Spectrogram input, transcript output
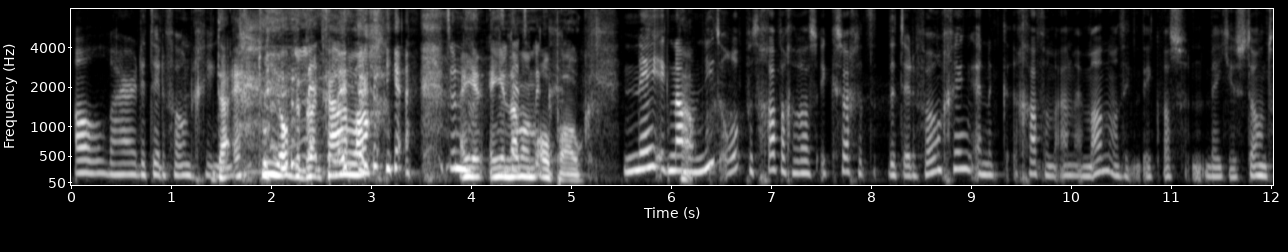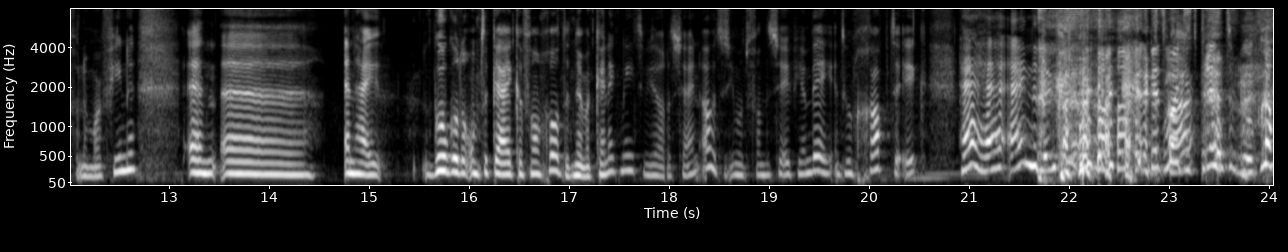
Al waar de telefoon ging. Daar echt toen je op de brancard lag Ja, toen en je, en je nam hem op ook. Nee, ik nam Nou. hem niet op. Het grappige was, ik zag dat de telefoon ging en ik gaf hem aan mijn man, want ik, ik was een beetje stoned van de morfine. En, eh, en hij googelde om te kijken van, god, dit nummer ken ik niet. Wie zal het zijn? Oh, het is iemand van de CPMB. En toen grapte ik, hè, hè, eindelijk. dit wordt het prentenboek.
